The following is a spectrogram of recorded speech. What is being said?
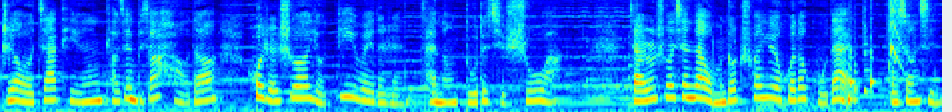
只有家庭条件比较好的，或者说有地位的人才能读得起书啊。假如说现在我们都穿越回到古代，我相信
